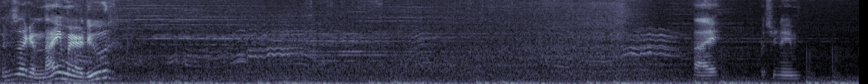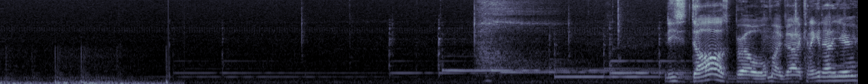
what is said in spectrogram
This is like a nightmare, dude. What's your name? These dolls, bro. Oh my god. Can I get out of here?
